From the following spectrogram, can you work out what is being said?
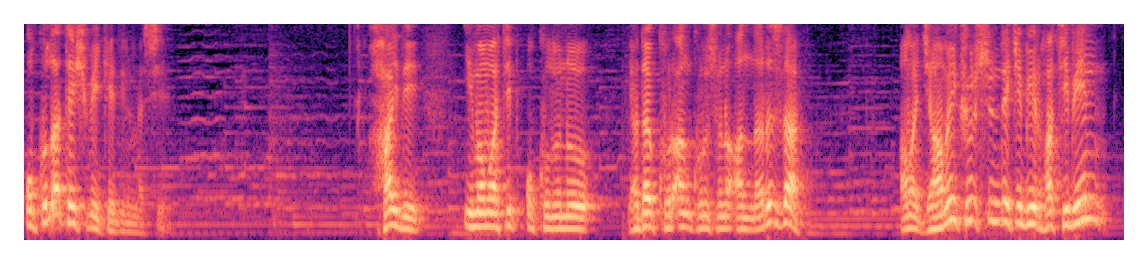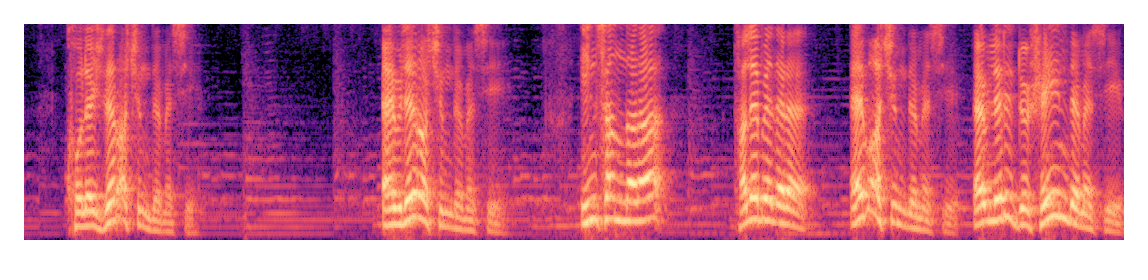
okula teşvik edilmesi. Haydi İmam Hatip okulunu ya da Kur'an kursunu anlarız da ama cami kürsündeki bir hatibin kolejler açın demesi, evler açın demesi, insanlara, talebelere ev açın demesi, evleri döşeyin demesi,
